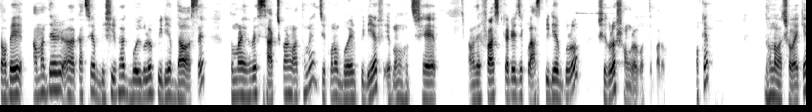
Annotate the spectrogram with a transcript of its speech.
তবে আমাদের কাছে বেশিরভাগ বইগুলোর পিডিএফ দেওয়া আছে। তোমরা এভাবে সার্চ করার মাধ্যমে যে কোনো বইয়ের পিডিএফ এবং হচ্ছে আমাদের ফার্স্ট কার্ডের যে ক্লাস পিডিএফগুলো সেগুলো সংগ্রহ করতে পারো ওকে ধন্যবাদ সবাইকে।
